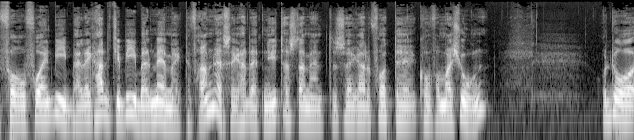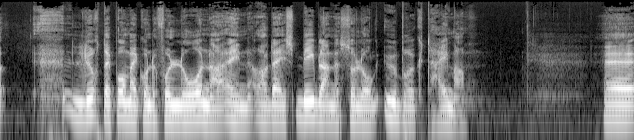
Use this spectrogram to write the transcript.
for å få en bibel. Jeg hadde ikke bibel med meg til Fremnes, jeg hadde et Nytestament så jeg hadde fått til konfirmasjonen. Og da lurte jeg på om jeg kunne få låne en av de biblene som lå ubrukt hjemme. Eh,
